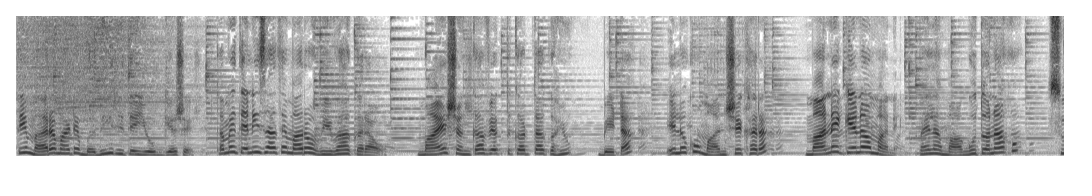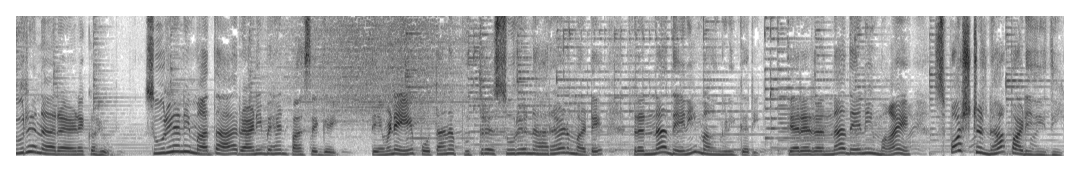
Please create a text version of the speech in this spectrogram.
તે મારા માટે બધી રીતે યોગ્ય છે. તમે તેની સાથે મારો વિવાહ કરાવો. માએ શંકા વ્યક્ત કરતા કહ્યું, બેટા, એ લોકો માનશે ખરા? માને કે ન માને, પહેલા માગું તો નાખો. સૂર્યનારાયણે કહ્યું, સૂર્યની માતા રાણીબહેન પાસે ગઈ. તેમણે પોતાના પુત્ર સૂર્યનારાયણ માટે રન્નાદેની માંગણી કરી. ત્યારે રન્નાદેની માએ સ્પષ્ટ ના પાડી દીધી.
